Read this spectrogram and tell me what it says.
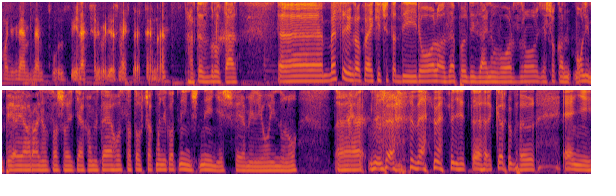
mondjuk nem, nem túl életszerű, hogy ez megtörténne. Hát ez brutál. Ö, beszéljünk akkor egy kicsit a díjról, az Apple Design Awards-ról. Ugye sokan olimpiai aranyhoz hasonlítják, amit elhoztatok, csak mondjuk ott nincs 4,5 millió induló. Mert, mert hogy itt körülbelül ennyi,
